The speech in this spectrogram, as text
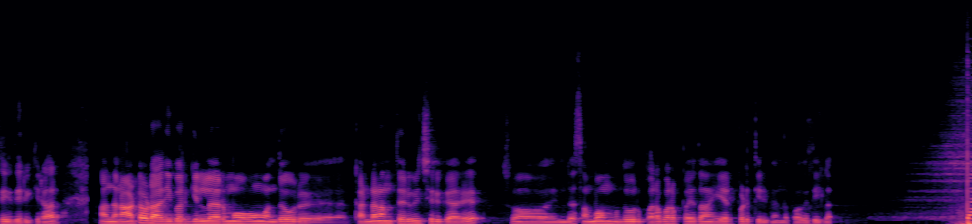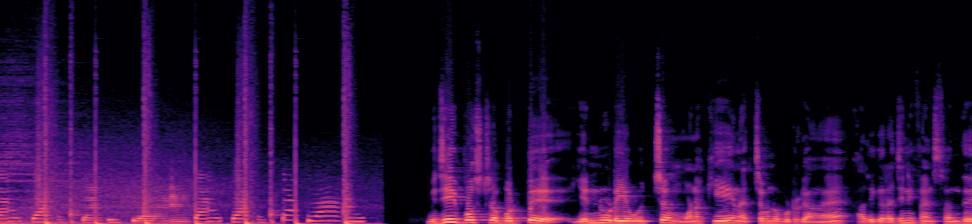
செய்திருக்கிறார். அந்த நாட்டோட அதிபர் கில்லர்மோவும் வந்து ஒரு கண்டனம் தெரிவிச்சிருக்காரு. ஸோ இந்த சம்பவம் வந்து ஒரு பரபரப்பை தான் ஏற்படுத்தியிருக்கு அந்த பகுதியில். விஜய் போஸ்டரை போட்டு என்னுடைய உச்சம் உனக்கே நச்சம்னு போட்டிருக்காங்க. அதுக்கு ரஜினி ஃபேன்ஸ் வந்து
